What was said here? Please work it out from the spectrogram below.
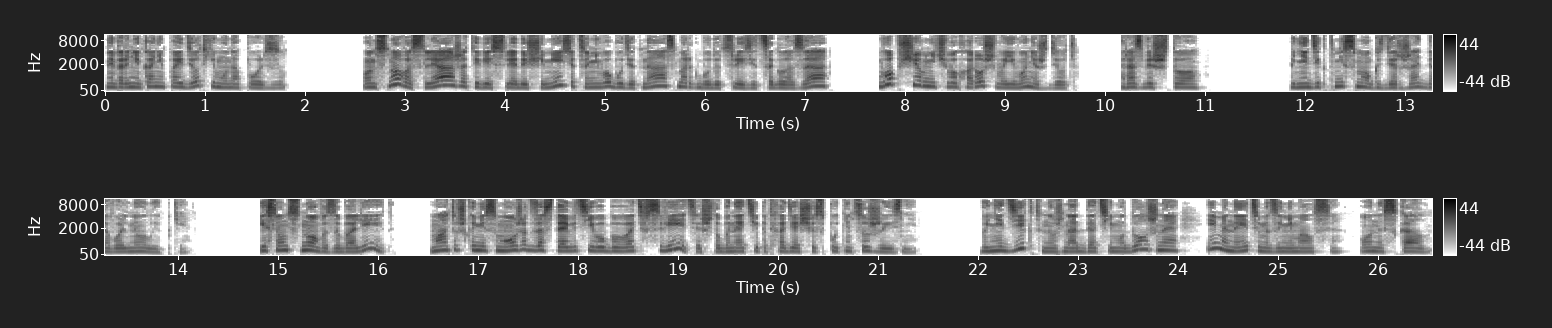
наверняка не пойдет ему на пользу. Он снова сляжет, и весь следующий месяц у него будет насморк, будут слезиться глаза. В общем, ничего хорошего его не ждет. Разве что... Бенедикт не смог сдержать довольной улыбки. Если он снова заболеет, матушка не сможет заставить его бывать в свете, чтобы найти подходящую спутницу жизни. Бенедикт, нужно отдать ему должное, именно этим и занимался. Он искал.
